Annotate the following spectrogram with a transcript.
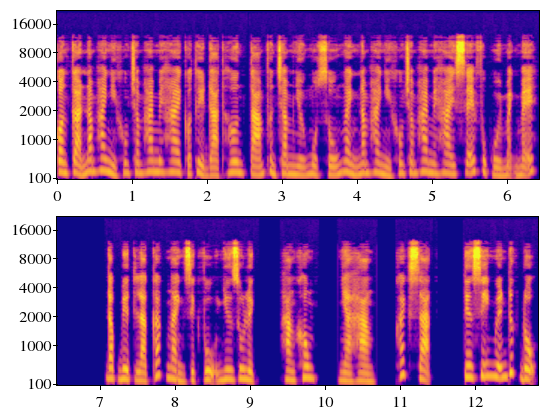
còn cả năm 2022 có thể đạt hơn 8% nhớ một số ngành năm 2022 sẽ phục hồi mạnh mẽ. Đặc biệt là các ngành dịch vụ như du lịch, hàng không, nhà hàng, khách sạn. Tiến sĩ Nguyễn Đức Độ,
